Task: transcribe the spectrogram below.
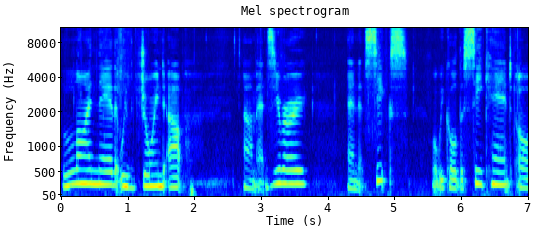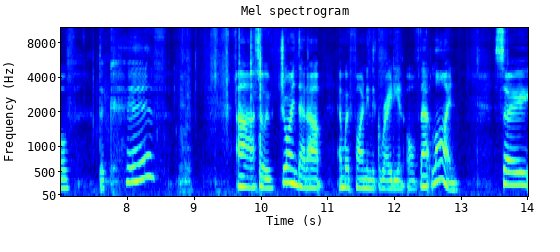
line there that we've joined up um, at 0 and at 6, what we call the secant of the curve. Uh, so we've joined that up and we're finding the gradient of that line. So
